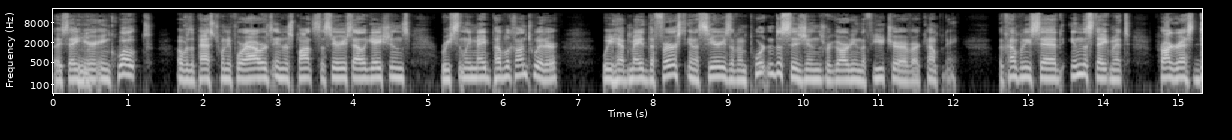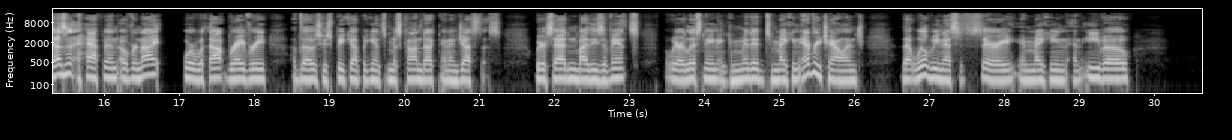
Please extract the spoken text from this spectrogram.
They say Hmm. here in quote, over the past 24 hours in response to serious allegations recently made public on Twitter, we have made the first in a series of important decisions regarding the future of our company. The company said in the statement, progress doesn't happen overnight or without bravery of those who speak up against misconduct and injustice. We are saddened by these events, but we are listening and committed to making every challenge that will be necessary in making an Evo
